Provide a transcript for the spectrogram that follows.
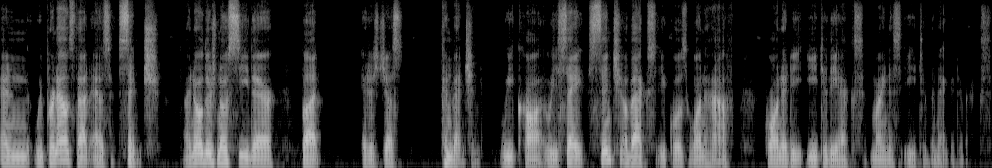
And we pronounce that as sinh. I know there's no c there, but it is just convention. We call we say sinh of x equals 1 half quantity e to the x minus e to the negative x.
